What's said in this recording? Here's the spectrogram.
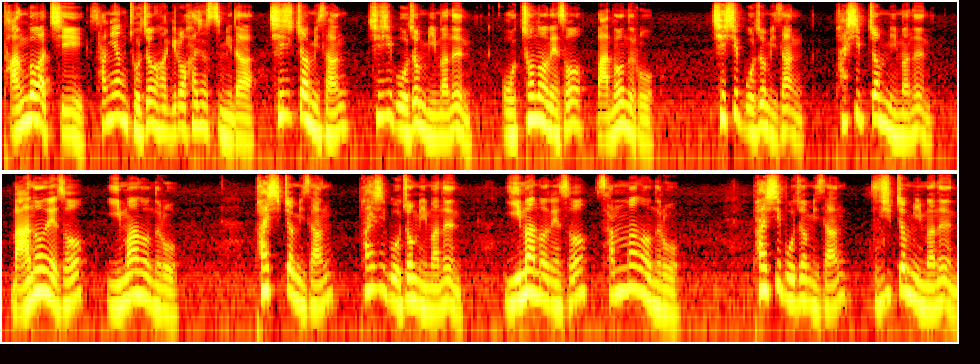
다음과 같이 상향 조정하기로 하셨습니다. 70점 이상 75점 미만은 5,000원에서 만원으로 75점 이상 80점 미만은 만원에서 2만원으로 80점 이상 85점 미만은 2만원에서 3만원으로 85점 이상 90점 미만은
